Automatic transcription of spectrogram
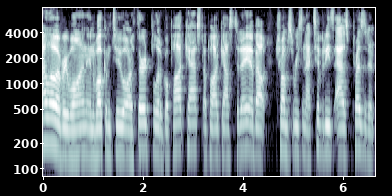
Hello, everyone, and welcome to our third political podcast, a podcast today about Trump's recent activities as president.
